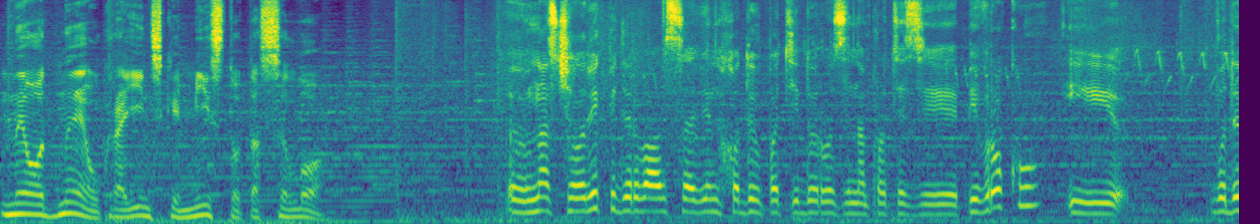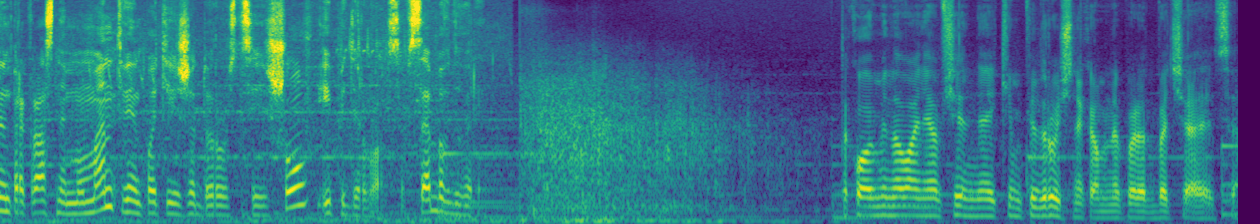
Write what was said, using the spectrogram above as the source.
не одне українське місто та село. У нас чоловік підірвався, він ходив по тій дорозі на протязі півроку, і в один прекрасний момент він по тій же дорожці йшов і підірвався в себе в дворі. Такого мінування взагалі ніяким підручником не передбачається.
